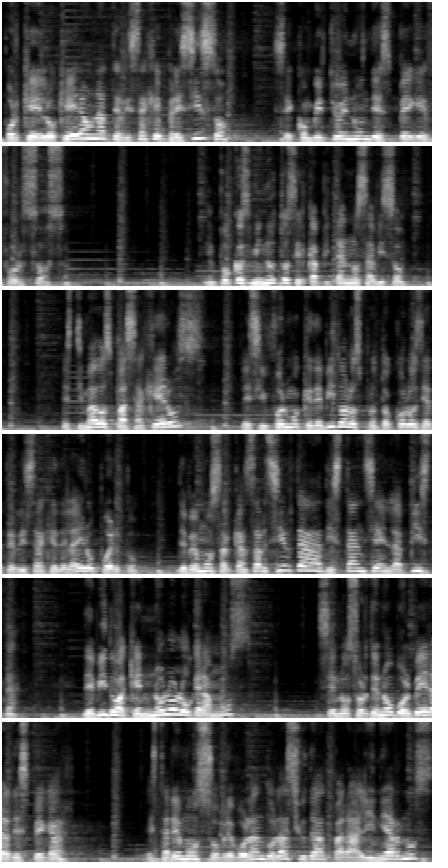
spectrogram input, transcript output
porque lo que era un aterrizaje preciso se convirtió en un despegue forzoso. En pocos minutos el capitán nos avisó, estimados pasajeros, les informo que debido a los protocolos de aterrizaje del aeropuerto, debemos alcanzar cierta distancia en la pista. Debido a que no lo logramos, se nos ordenó volver a despegar. Estaremos sobrevolando la ciudad para alinearnos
